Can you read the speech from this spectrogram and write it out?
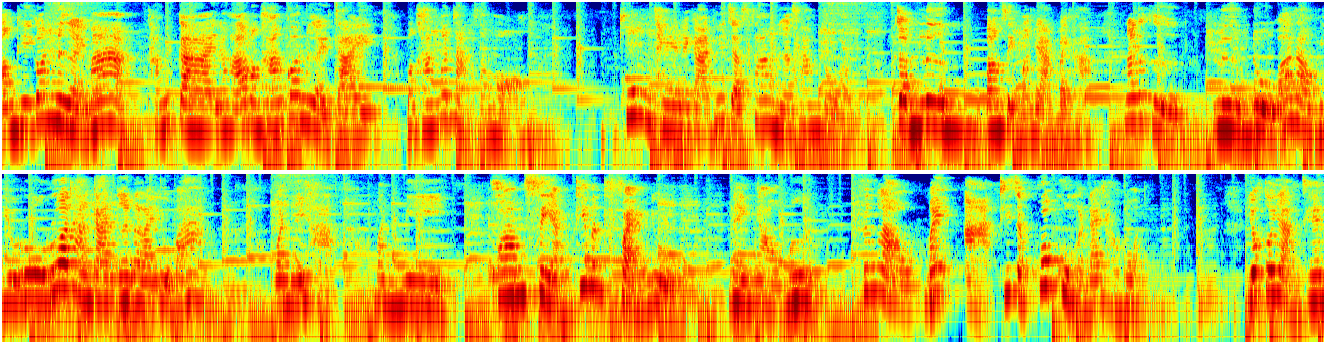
บางทีก็เหนื่อยมากทั้งกายนะคะ บางครั้งก็เหนื่อยใจ บางครั้งก็หนักสมอง ทุ่มเทในการที่จะสร้างเนื้อสร้างตัวจนลืมบางสิ่งบางอย่างไปค่ะ นั่นก็คือลืมดูว่าเรามีรูรั่วทางการเงินอะไรอยู่บ้าง วันนี้ค่ะ มันมีความเสี่ยงที่มันแฝงอยู่ในเงามืดซึ่งเราไม่ ที่จะควบคุมมันได้ทั้งหมด ยกตัวอย่างเช่น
